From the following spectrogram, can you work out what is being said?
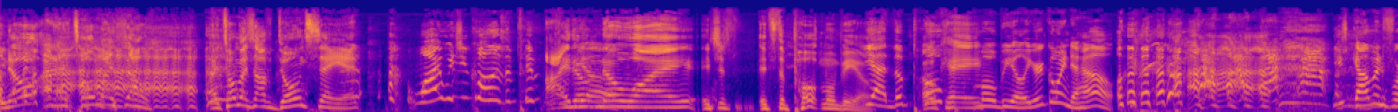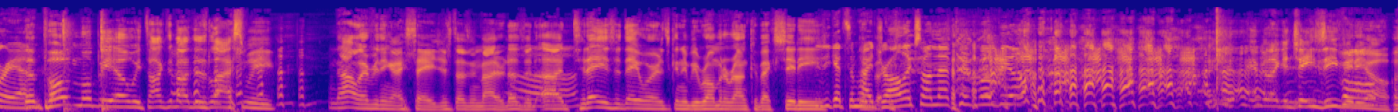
You know, I told myself. I told myself, don't say it. Why would you call it the pimp? I don't know why. It's just it's the Pope mobile. Yeah, the Pope Okay. mobile. You're going to hell. He's coming for you. The Pope mobile. We talked about this last week. Now everything I say just doesn't matter, does it? Uh, today is the day where it's going to be roaming around Quebec City. Did you get some hydraulics on that pimp mobile? Maybe like a Jay Z video.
